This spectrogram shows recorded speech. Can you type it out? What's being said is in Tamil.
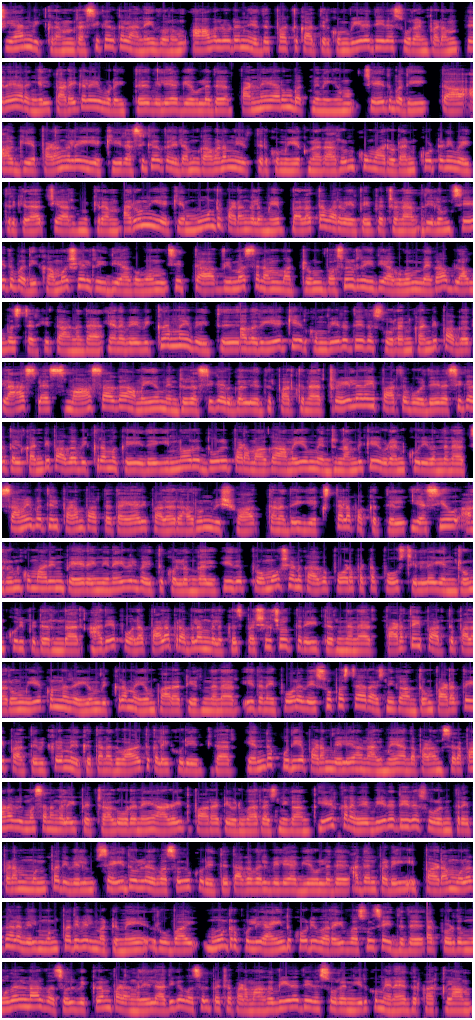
சியான் விக்ரம் ரசிகர்கள் அனைவரும் ஆவலுடன் எதிர்பார்த்து காத்திருக்கும் வீரதீர சூரன் படம் திரையரங்கில் தடைகளை உடைத்து வெளியாகியுள்ளது. பண்ணையாரும் பத்மினியும் சேதுபதி தா ஆகிய படங்களை இயக்கி ரசிகர்களிடம் கவனம் ஈர்த்திருக்கும் இயக்குனர் அருண்குமாருடன் கூட்டணி வைத்திருக்கிறார் சியான் விக்ரம். அருண் இயக்கிய மூன்று படங்களுமே பலத்த வரவேற்பை பெற்றன. அதிலும் சேதுபதி கமர்ஷியல் ரீதியாகவும் சித்தா விமர்சனம் மற்றும் வசூல் ரீதியாகவும் மெகா பிளாக் பஸ்டர் ஹிட் ஆனது. எனவே விக்ரமை வைத்து அவர் இயக்கியிருக்கும் வீரதீர சூரன் கண்டிப்பாக கிளாஸ்லெஸ் மாசாக அமையும் என்று ரசிகர்கள் எதிர்பார்த்தனர். ட்ரெய்லரை பார்த்தபோதே ரசிகர்கள் கண்டிப்பாக விக்ரமுக்கு இது இன்னொரு தூள் படமாக அமையும் என்று நம்பிக்கையுடன் கூறி வந்தனர். சமீபத்தில் படம் பார்த்த தயாரிப்பாளர் அருண் விஸ்வா தனது எக்ஸ் தள பக்கத்தில் எஸ் யு அருண்குமாரின் பெயரை நினைவில் வைத்துக் கொள்ளுங்கள். இது ப்ரொமோஷனுக்காக போடப்பட்ட போஸ்ட் இல்லை என்றும் குறிப்பிட்டிருந்தார். அதே போல பல பிரபலங்களுக்கு ஸ்பெஷல் ஷோ திரையிட்டிருந்தனர் படத்தை பார்த்து பலரும் இயக்குனரையும் விக்ரமையும் பாராட்டியிருந்தனர். இதனைப் போலவே சூப்பர் ஸ்டார் ரஜினிகாந்தும் படத்தை பார்த்து விக்ரமிற்கு தனது வாழ்த்துக்களை கூறியிருக்கிறார். எந்த புதிய படம் படம் வெளியானாலுமே அந்த படம் சிறப்பான விமர்சனங்களை பெற்றால் உடனே அழைத்து பாராட்டி விடுவார் ரஜினிகாந்த். ஏற்கனவே வீரதீர சூரன் திரைப்படம் முன்பதிவில் செய்துள்ள வசூல் குறித்து தகவல் வெளியாகியுள்ளது. அதன்படி இப்படம் உலக அளவில் முன்பதிவில் மட்டுமே ரூபாய் மூன்று புள்ளி ஐந்து கோடி வரை வசூல் செய்தது. தற்பொழுது முதல் நாள் வசூல் விக்ரம் படங்களில் அதிக வசூல் பெற்ற படமாக வீரதீர சூரன் இருக்கும் என எதிர்பார்க்கலாம்.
